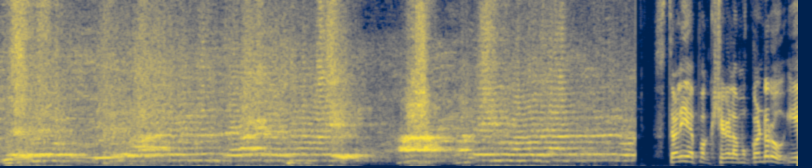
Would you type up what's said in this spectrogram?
Yeah. ಸ್ಥಳೀಯ ಪಕ್ಷಗಳ ಮುಖಂಡರು ಈ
